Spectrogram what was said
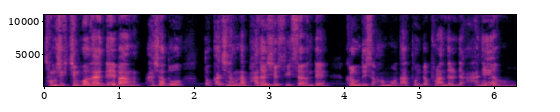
정식 증권사에 내방하셔도 똑같이 상담 받으실 수 있어요. 근데 그런 분도 있어. 아, 뭐, 나 돈 몇 푼안 되는데. 아니에요.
